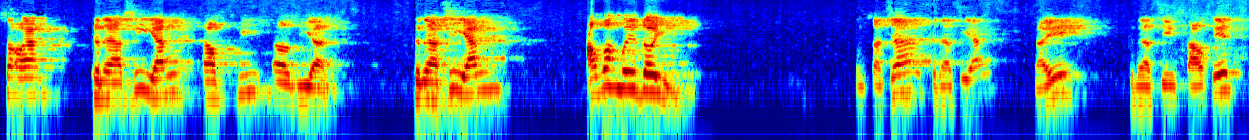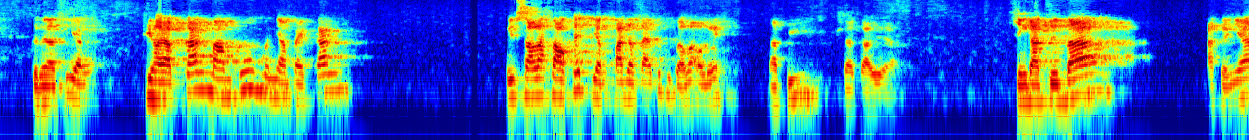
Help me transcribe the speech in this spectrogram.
seorang generasi yang Rabbi aldiyan generasi yang Allah meridhoi tentu saja generasi yang baik generasi tauhid generasi yang diharapkan mampu menyampaikan risalah tauhid yang pada saat itu dibawa oleh Nabi Zakaria. Singkat cerita, akhirnya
